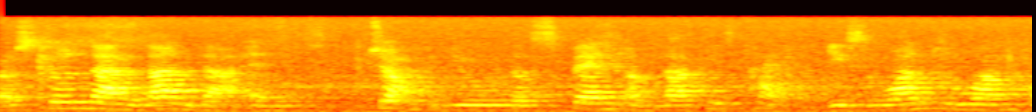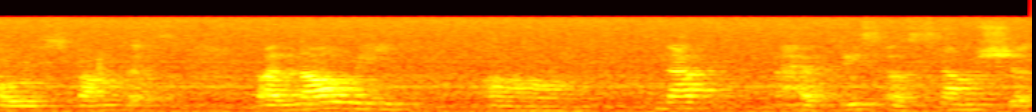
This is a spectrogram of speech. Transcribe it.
assumed that lambda and jump you the span of lattice type is one-to-one correspondence. But now we uh, not have this assumption,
